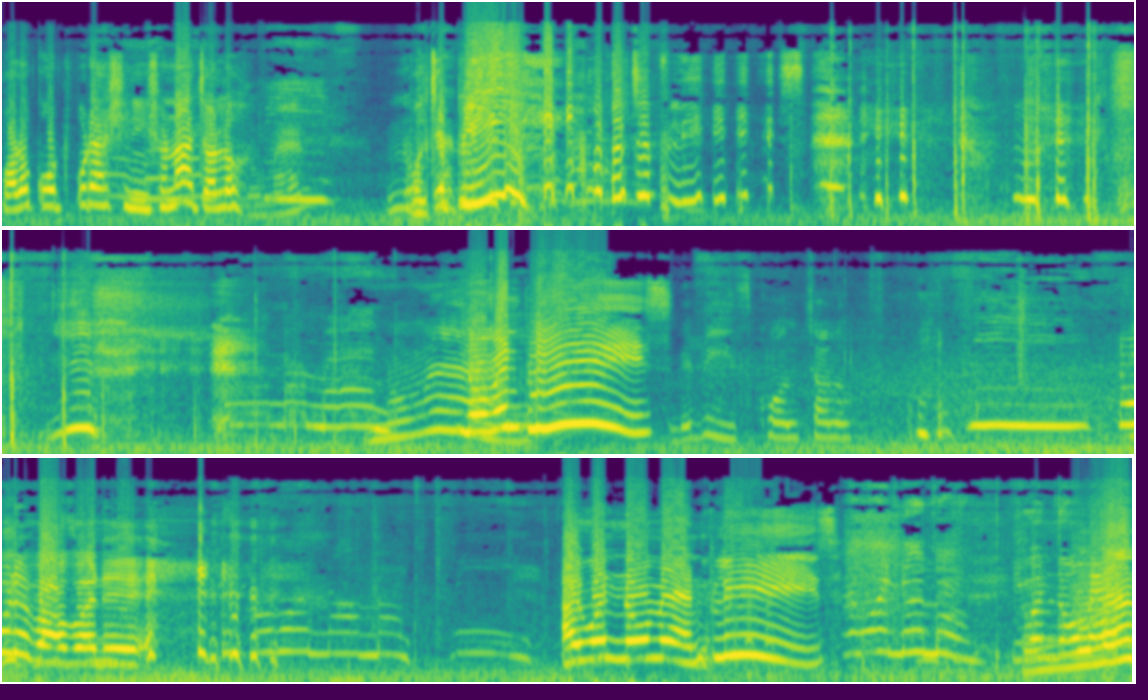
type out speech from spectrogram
বড় কোট পরে আসিনি। শোনা চলো। বলছে প্লিজ বলছে please snowman please baby school চলো। ওরে বাবা রে I want want snowman please. Please I want snowman. You want snowman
